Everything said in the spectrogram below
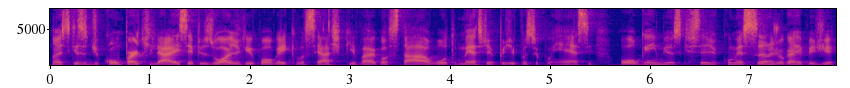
Não esqueça de compartilhar esse episódio aqui com alguém que você acha que vai gostar, ou outro mestre de RPG que você conhece, ou alguém mesmo que esteja começando a jogar RPG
